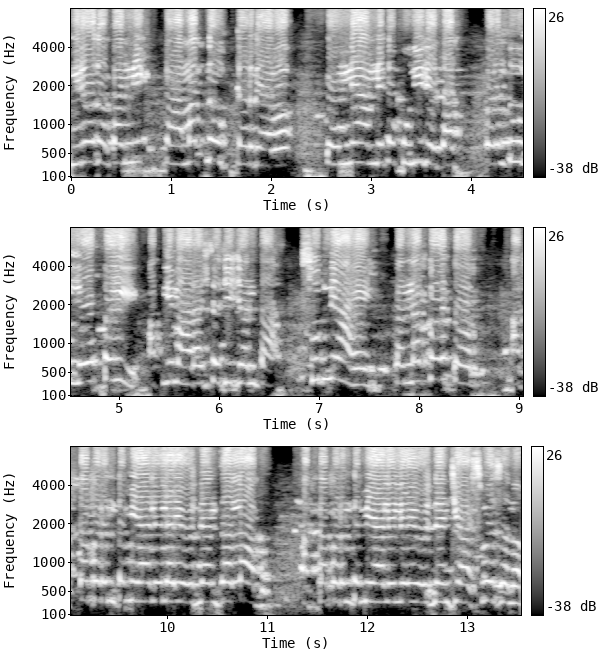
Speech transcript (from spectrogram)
विरोधकांनी कामातनं उत्तर द्यावं. टोमणे आमने तर कुणी देतात? परंतु लोकही आपली महाराष्ट्राची जनता शून्य आहे. त्यांना कळतं आतापर्यंत मिळालेल्या योजनांचा लाभ आतापर्यंत मिळालेल्या योजनांची आश्वासनं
